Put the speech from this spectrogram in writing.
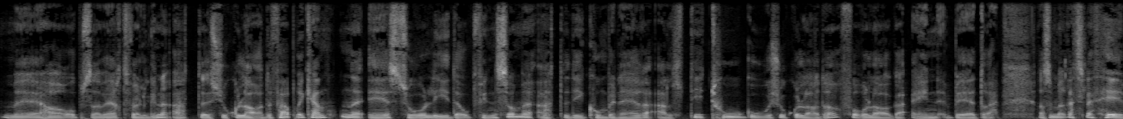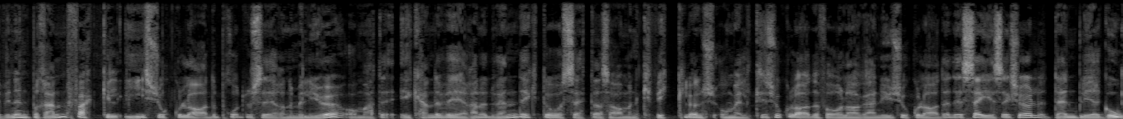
vi har observert følgende at sjokoladefabrikantene er så lite oppfinnsomme at de kombinerer alltid to gode sjokolader for å lage en bedre. Altså, vi rett og slett hever inn en brannfakkel i sjokoladeproduserende miljø om at det kan det være nødvendig å sette sammen Kvikk Lunsj og melkesjokolade for å lage en ny sjokolade. Det sier seg selv, den blir god.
